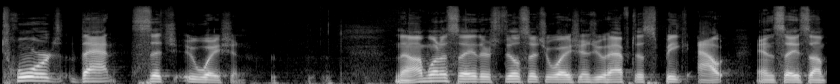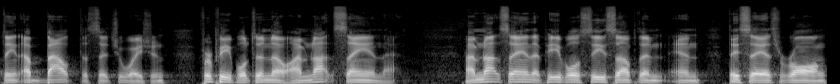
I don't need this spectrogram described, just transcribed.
towards that situation. Now, I'm going to say there's still situations you have to speak out and say something about the situation for people to know. I'm not saying that. I'm not saying that people see something and they say it's wrong.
